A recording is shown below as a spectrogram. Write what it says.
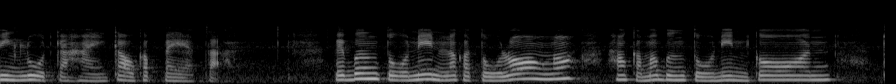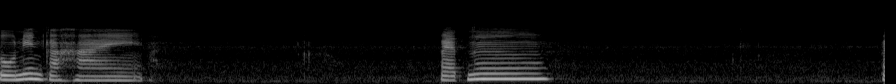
วิ่งลูดก็ให้เก้ากับแปดจ้ะ ไปเบิ่งตัวเน้นแล้วก็ตัวร่องเนาะเฮากับมาเบิ่งตัวเน้นก่อนตัวเน้นก็ให้แปดหนึ่งแป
